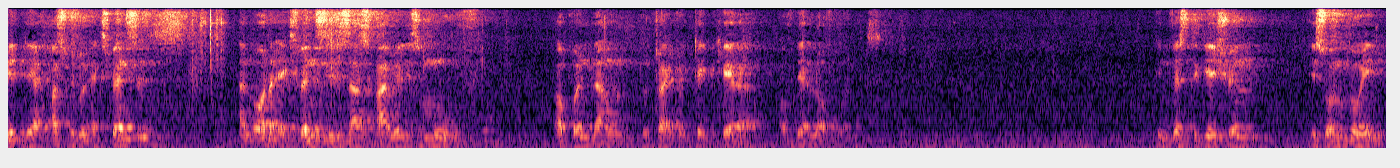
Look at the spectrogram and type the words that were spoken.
meet their hospital expenses and other expenses as families move up and down to try to take care of their loved ones. Investigation is ongoing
